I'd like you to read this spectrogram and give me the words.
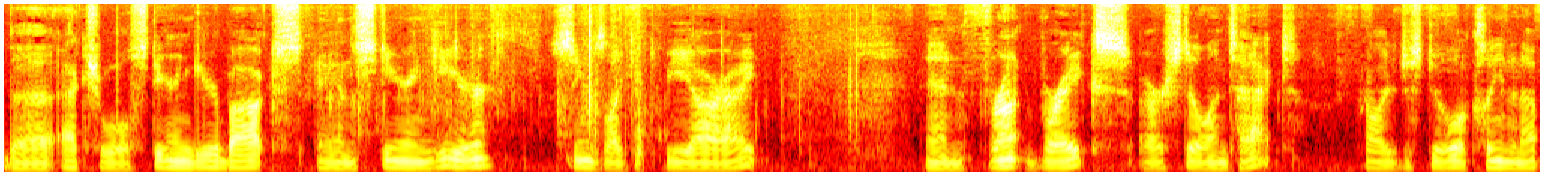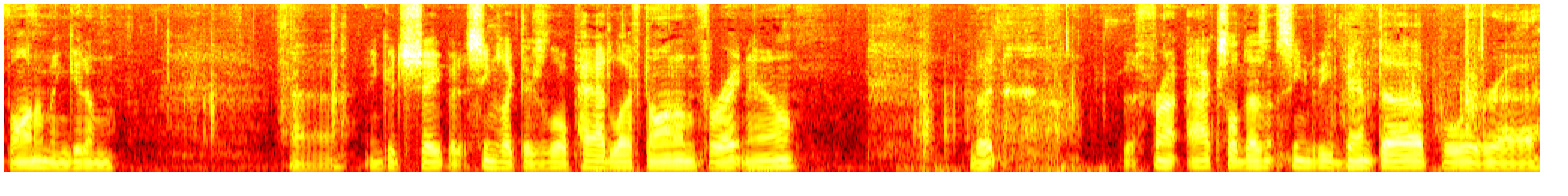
the actual steering gearbox and steering gear seems like it to be all right. And front brakes are still intact. Probably just do a little cleaning up on them and get them uh, in good shape. But it seems like there's a little pad left on them for right now. But the front axle doesn't seem to be bent up or uh,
